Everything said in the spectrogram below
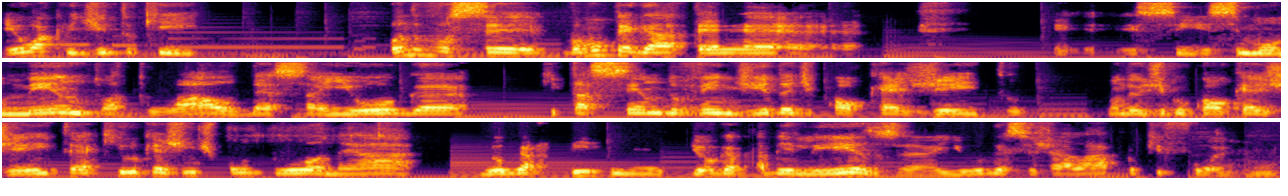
Eu acredito que quando você. Vamos pegar até esse, esse momento atual dessa yoga que está sendo vendida de qualquer jeito quando eu digo qualquer jeito, é aquilo que a gente pontuou, né? Ah, yoga fitness, yoga para beleza, yoga seja lá para o que for. Uhum.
